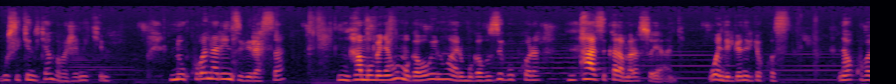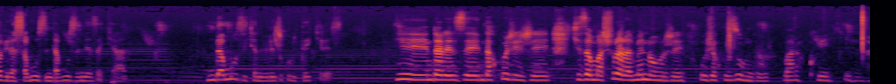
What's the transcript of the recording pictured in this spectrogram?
Gusa ikintu cyambabaje ni kimwe. Ni ukuba narinzi birasa nkamumenya nk'umugabo w'intwari umugabo uzi gukora ntazi ko ari amaraso yanjye. Wenda iryo ni ryo kosa. Naho kuba birasa muzi ndamuzi neza cyane. Ndamuzi cyane birenze uko ubitekereza. Ndareze ndakujije kiza amashuri aramenuje uje kuzungura. Barakubeshyera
